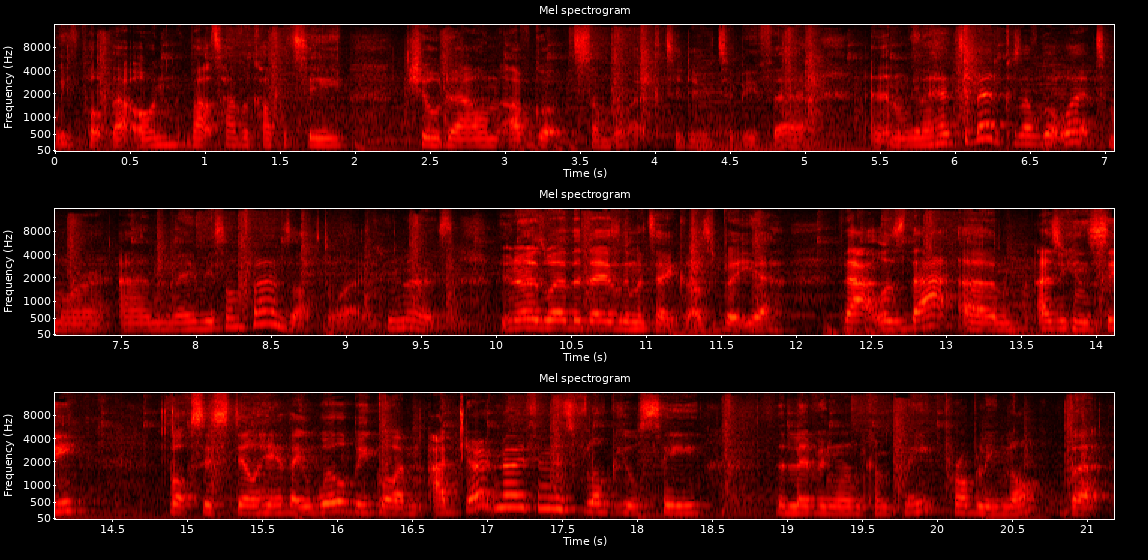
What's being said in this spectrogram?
We've popped that on, about to have a cup of tea, chill down. I've got some work to do, to be fair. And then I'm gonna head to bed because I've got work tomorrow and maybe some plans after work. Who knows? Who knows where the day is gonna take us? But yeah, that was that. Um, as you can see, boxes still here. They will be gone. I don't know if in this vlog you'll see the living room complete. Probably not. But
